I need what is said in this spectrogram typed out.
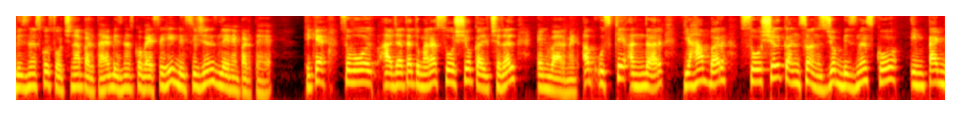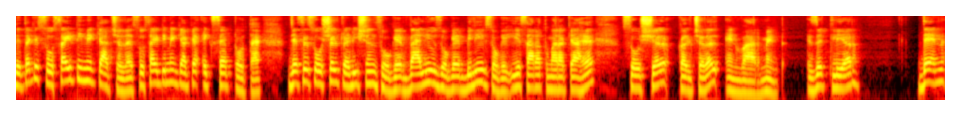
बिज़नेस को सोचना पड़ता है बिज़नेस को वैसे ही डिसीजंस लेने पड़ते हैं। ठीक है? सो वो आ जाता है तुम्हारा सोशियो कल्चरल एनवायरमेंट अब उसके अंदर यहाँ पर सोशल कंसर्न्स जो बिज़नेस को इम्पैक्ट देता है कि सोसाइटी में क्या चल रहा है सोसाइटी में क्या क्या एक्सेप्ट होता है। जैसे सोशल ट्रेडिशंस हो गए वैल्यूज़ हो गए बिलीव्स हो गए, ये सारा तुम्हारा क्या है? Social cultural environment is it clear then,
